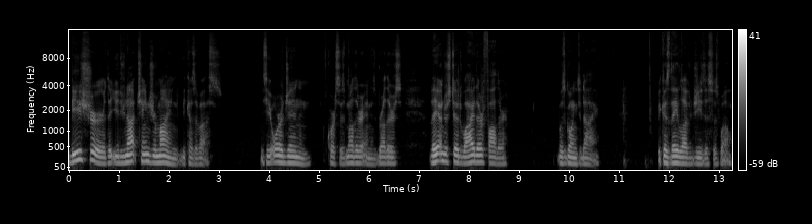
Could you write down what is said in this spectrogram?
Be sure that you do not change your mind because of us. You see, Origen and, of course, his mother and his brothers, they understood why their father was going to die because they loved Jesus as well.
